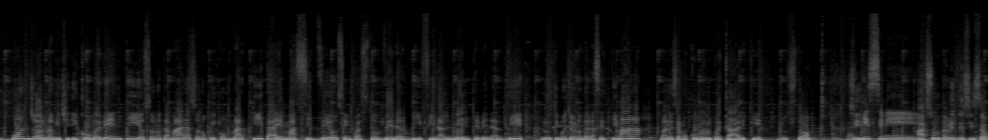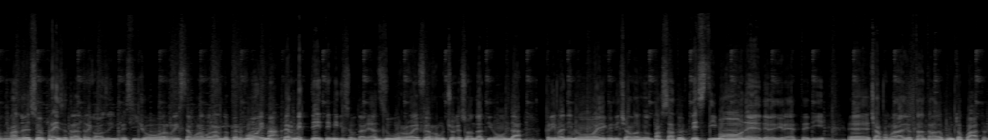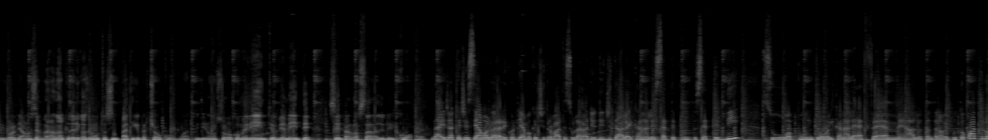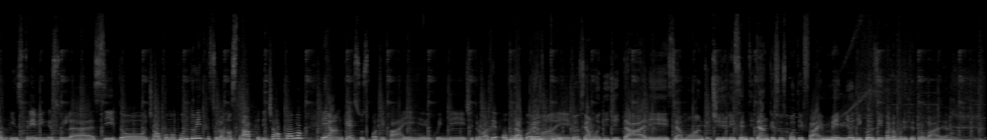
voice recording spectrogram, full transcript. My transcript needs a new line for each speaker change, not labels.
Buongiorno amici di Como Eventi, io sono Tamara, sono qui con Martita e Massi Zeus in questo venerdì, finalmente venerdì, l'ultimo giorno della settimana, ma noi siamo comunque carichi, giusto?
Carichissimi!
Sì, assolutamente sì, stiamo preparando delle sorprese tra le altre cose in questi giorni, stiamo lavorando per voi, ma permettetemi di salutare Azzurro e Ferruccio che sono andati in onda prima di noi, quindi ci hanno passato il testimone delle dirette di eh, Ciao Como Radio 89.4, ricordiamo, stiamo parlando anche delle cose molto simpatiche per Ciao Como, eh, quindi non solo come eventi, ovviamente, sempre la nostra radio del cuore.
Dai, già che ci stiamo, allora ricordiamo che ci trovate sulla radio digitale al canale 7.7D, su appunto il canale FM all'89.4, in streaming sul sito ciaocomo.it, sulla nostra app di Ciao Como e anche su Spotify, quindi ci trovate ovunque ormai
Dappertutto, siamo digitali, siamo anche, ci risentite anche su Spotify, meglio di così cosa volete trovare?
